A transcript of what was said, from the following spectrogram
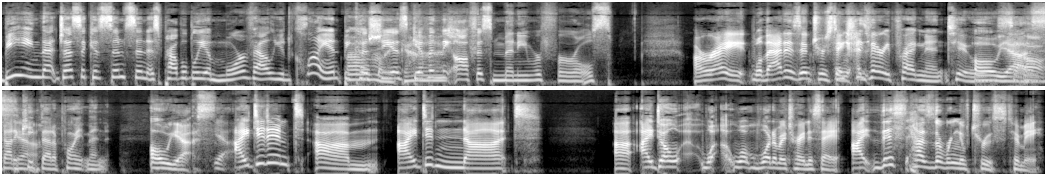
being that Jessica Simpson is probably a more valued client because Oh she my has given the office many referrals. All right. Well, that is interesting. And she's And- very pregnant too. Oh, yes. so got to Yeah. keep that appointment. Oh yes. Yeah. I didn't um I did not uh I don't what, what what am I trying to say? I this has the ring of truth to me.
